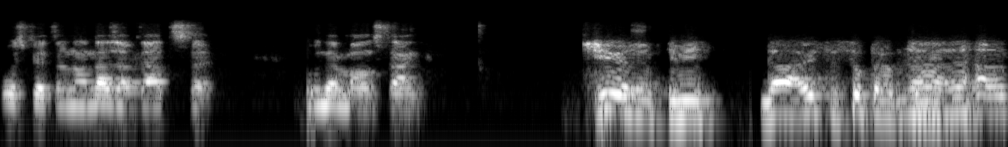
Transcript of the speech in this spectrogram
uspjeti ono, nazad vratiti se u normalno stanje. Živjeli optimisti. Da, vi ste super optimisti. Da,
